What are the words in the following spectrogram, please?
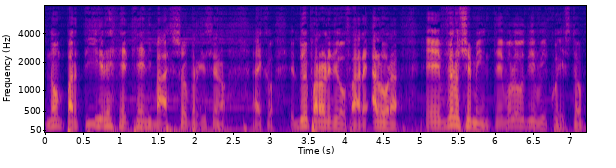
Non partire e tieni basso perché sennò. Ecco, due parole devo fare. Allora, eh, velocemente, volevo dirvi questo.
